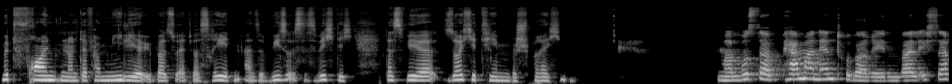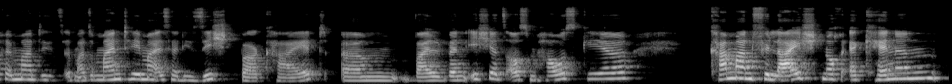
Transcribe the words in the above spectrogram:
mit Freunden und der Familie über so etwas reden? Also wieso ist es wichtig, dass wir solche Themen besprechen? Man muss da permanent drüber reden, weil ich sage immer, also mein Thema ist ja die Sichtbarkeit, ähm, weil wenn ich jetzt aus dem Haus gehe, kann man vielleicht noch erkennen,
